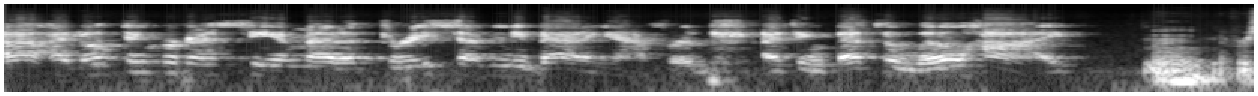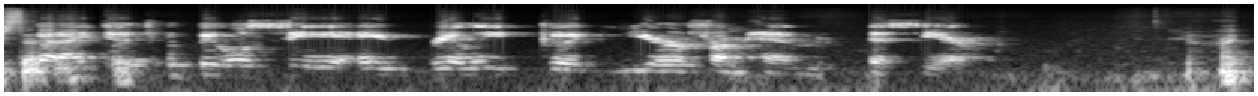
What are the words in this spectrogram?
uh, I don't think we're going to see him at a 370 batting average. I think that's a little high. I never said But that. I do think we will see a really good year from him this year. I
